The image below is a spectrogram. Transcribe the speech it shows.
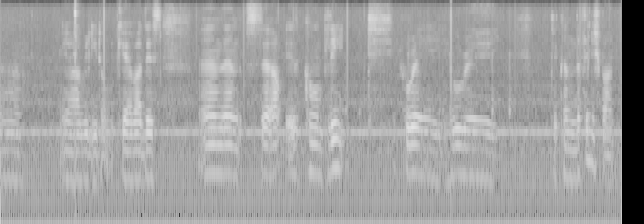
Uh, yeah, I really don't care about this. And then setup is complete. Hooray, hooray. Click on the finish button.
